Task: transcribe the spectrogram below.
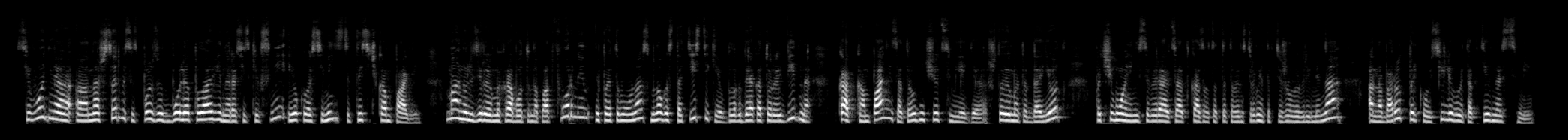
Сегодня а, наш сервис использует более половины российских СМИ и около 70 тысяч компаний. Мы анализируем их работу на платформе, и поэтому у нас много статистики, благодаря которой видно, как компании сотрудничают с медиа, что им это дает, почему они не собираются отказываться от этого инструмента в тяжелые времена, а наоборот только усиливают активность СМИ.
